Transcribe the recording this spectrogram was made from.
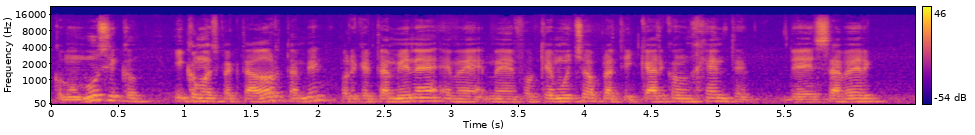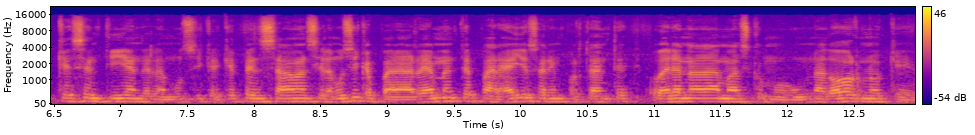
como músico y como espectador también, porque también eh, me, me enfoqué mucho a platicar con gente, de saber qué sentían de la música, qué pensaban, si la música para realmente para ellos era importante o era nada más como un adorno que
